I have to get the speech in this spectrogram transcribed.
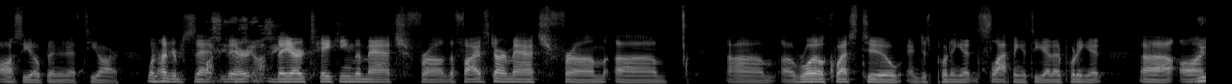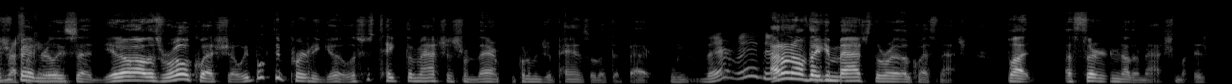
Aussie Open and FTR. 100. percent They're Aussie, Aussie. they are taking the match from the five star match from um, um, uh, Royal Quest 2 and just putting it, slapping it together, putting it uh, on. New Japan really said, you know, this Royal Quest show, we booked it pretty good. Let's just take the matches from there and put them in Japan so that they're better. There, eh, I don't know if they can match the Royal Quest match, but a certain other match is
